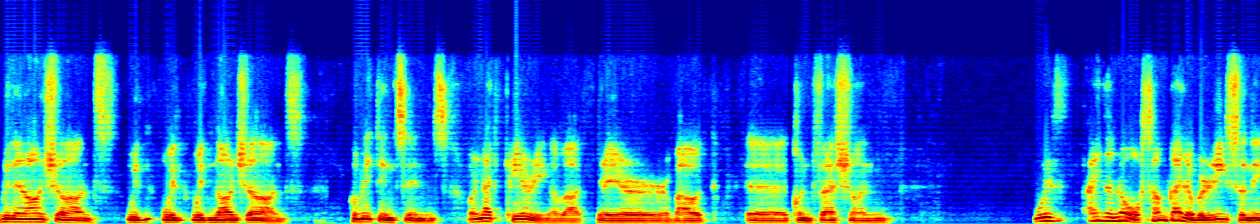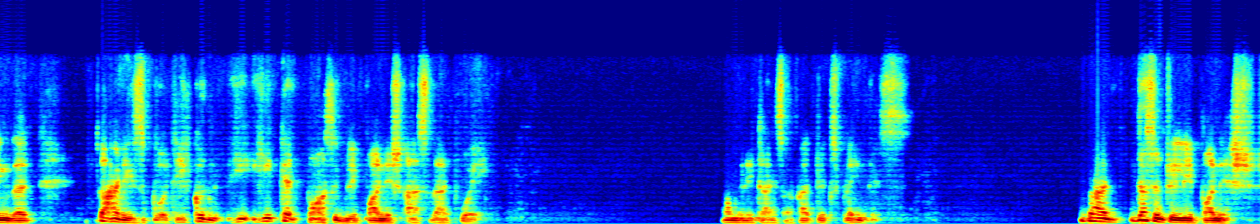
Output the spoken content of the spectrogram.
with nonchalance, with, with, with nonchalance, committing sins, or not caring about prayer, about uh, confession, with, I don't know, some kind of a reasoning that God is good. He couldn't, he, he can't possibly punish us that way. How many times I've had to explain this? God doesn't really punish.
